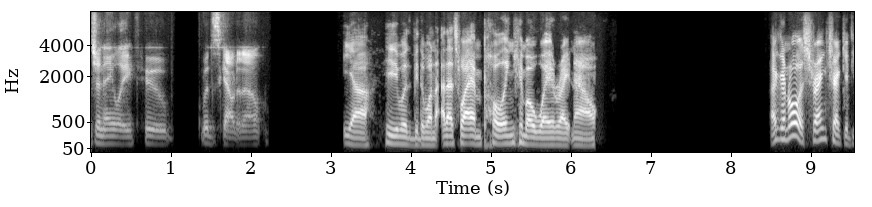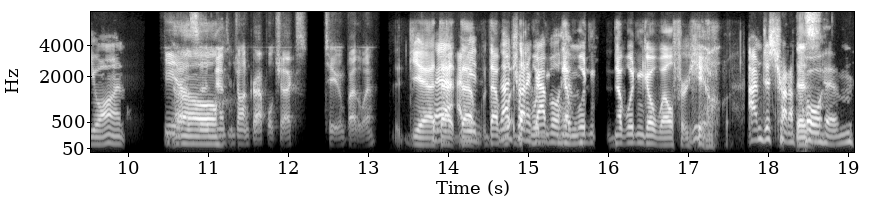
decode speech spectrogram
Janelle who would scout it out. Yeah, he would be the one. That's why I'm pulling him away right now. I can roll a strength check if you want. He No. has advantage on grapple checks too, by the way. Yeah, Yeah, that I that mean, that, not would- trying that to grapple wouldn't, him. That wouldn't that wouldn't go well for you. I'm just trying to Does- pull him.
